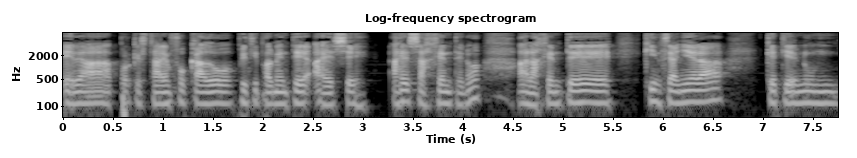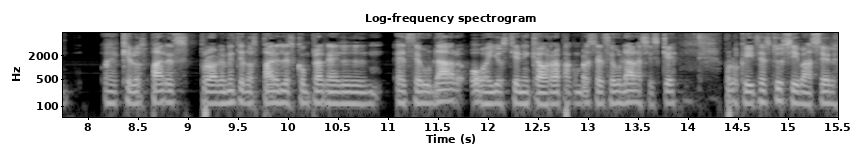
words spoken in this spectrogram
era porque está enfocado principalmente a ese, a esa gente, ¿no? A la gente quinceañera que tiene un que los padres, probablemente los padres les compran el, el celular o ellos tienen que ahorrar para comprarse el celular, así es que por lo que dices tú sí va a ser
